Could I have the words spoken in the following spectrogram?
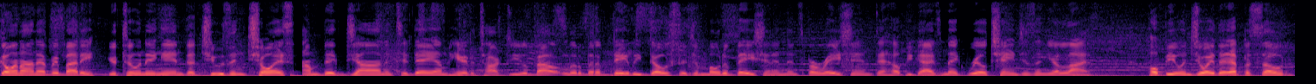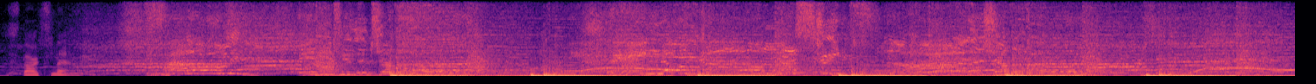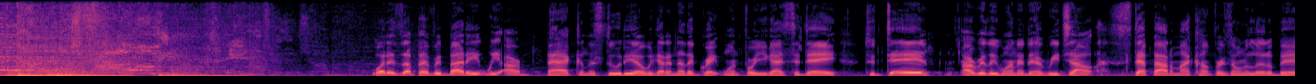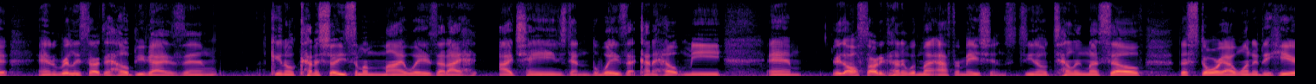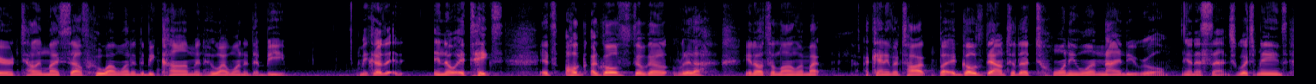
going on, everybody? You're tuning in to Choosing Choice. I'm Big John, and today I'm here to talk to you about a little bit of daily dosage of motivation and inspiration to help you guys make real changes in your life. Hope you enjoy the episode. Starts now. Follow me into the jungle. What is up, everybody? We are back in the studio. We got another great one for you guys today. Today, I really wanted to reach out, step out of my comfort zone a little bit, and really start to help you guys and you know, kind of show you some of my ways that I I changed and the ways that kind of helped me. And it all started kind of with my affirmations, you know, telling myself the story I wanted to hear, telling myself who I wanted to become and who I wanted to be because it, you know it takes it's all it goes to go you know it's a long one my I can't even talk but it goes down to the 2190 rule in a sense which means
